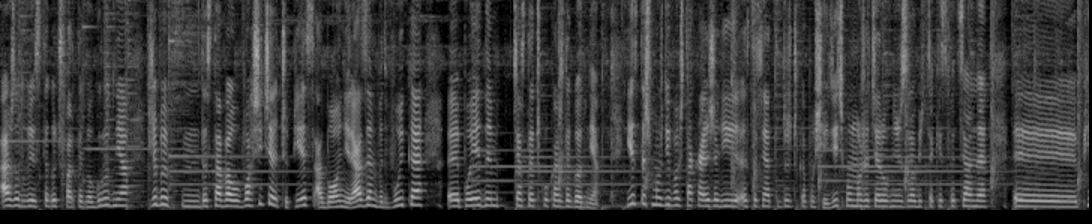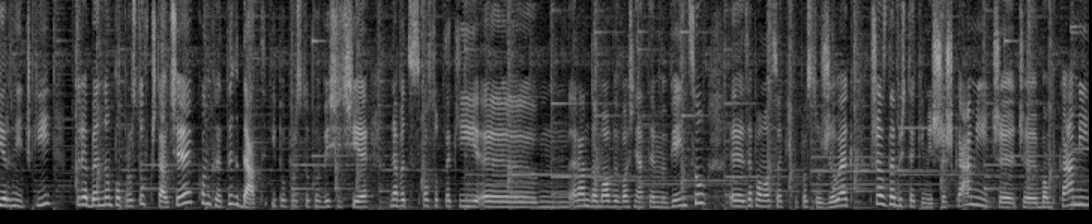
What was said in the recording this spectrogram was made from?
aż do 24 grudnia, żeby mm, dostawał właściciel czy pies albo oni razem we dwójkę y, po jednym ciasteczku każdego dnia. Jest też możliwość taka, jeżeli chcecie na tym troszeczkę posiedzieć, bo możecie również zrobić takie specjalne yy, pierniczki, które będą po prostu w kształcie konkretnych dat i po prostu powiesić je nawet w sposób taki yy, randomowy właśnie na tym wieńcu yy, za pomocą jakichś po prostu żyłek, przyozdobić takimi szyszkami czy, czy bombkami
